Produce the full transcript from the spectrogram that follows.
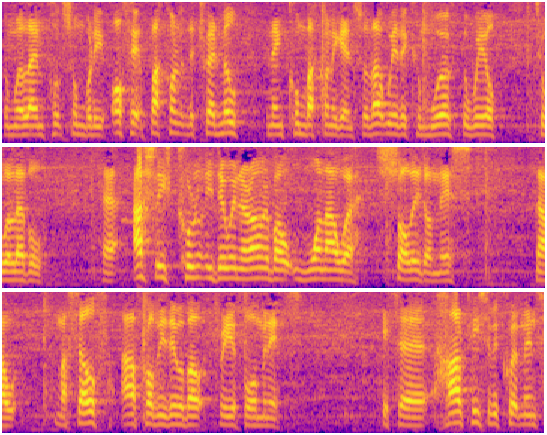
and we'll then put somebody off it back onto the treadmill and then come back on again. So that way they can work the way up to a level. Uh, Ashley's currently doing around about one hour solid on this. Now, myself, I'll probably do about three or four minutes. It's a hard piece of equipment,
